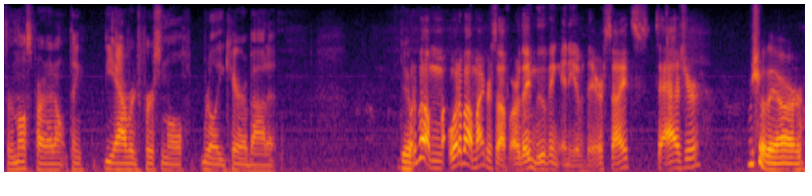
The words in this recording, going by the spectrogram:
for the most part, I don't think the average person will really care about it. Yep. What about what about Microsoft? Are they moving any of their sites to Azure? I'm sure they are.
